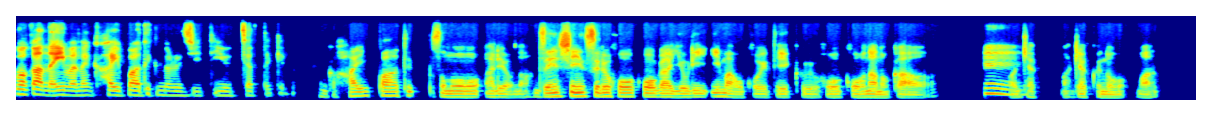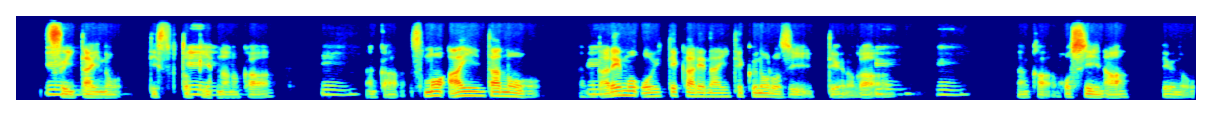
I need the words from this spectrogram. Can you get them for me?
わかんない。今なんかハイパーテクノロジーって言っちゃったけど。なんかハイパーテ、その、あれよな、前進する方向がより今を超えていく方向なのか、うん。まあ、逆まあ、逆の、まあ、うん衰退のディストピアなのか、うん。なんかその間の、誰も置いてかれないテクノロジーっていうのが、うん。うん。なんか欲しいなっていうのを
